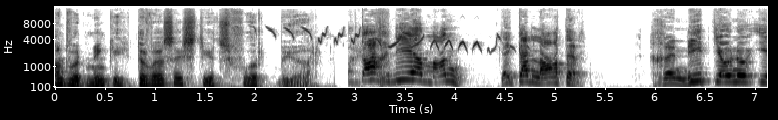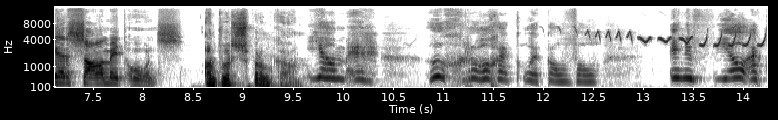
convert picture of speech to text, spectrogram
Antwoord Minkie terwyl sy steeds voortbeur. Ag nee man, jy kan later. Geniet jou nou eers saam met ons. Antwoord Sprinkaan. Jammer. Hoe graag ek ook al wil en hoeveel ek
